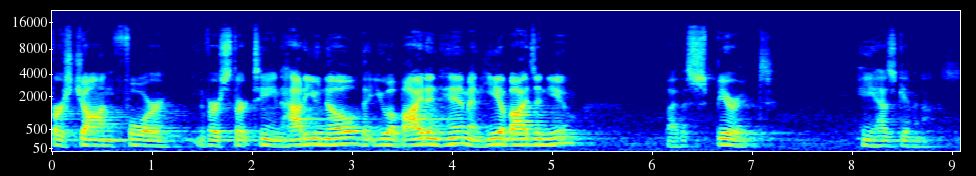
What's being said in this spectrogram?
1 John 4 verse 13. How do you know that you abide in him and he abides in you? By the Spirit he has given us.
